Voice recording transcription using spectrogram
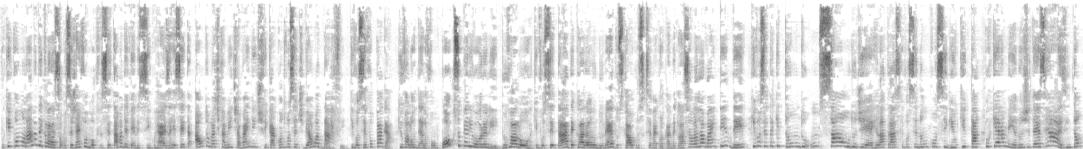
Porque como lá na declaração você já informou que você estava devendo esses 5 reais, a Receita automaticamente já vai identificar quando você tiver uma DARF que você for pagar, que o valor dela for um pouco superior ali do valor que você está declarando, né, dos cálculos que você vai colocar na declaração, ela já vai entender que você está quitando um saldo de R lá atrás que você não conseguiu quitar porque era menos de 10 reais. Então,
